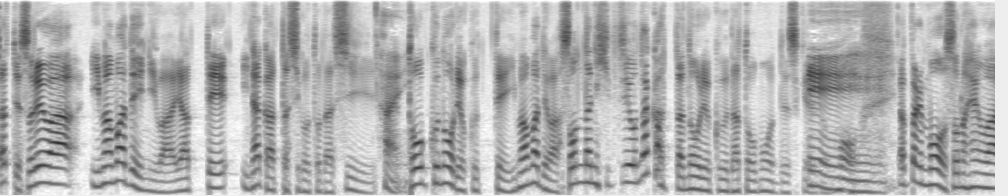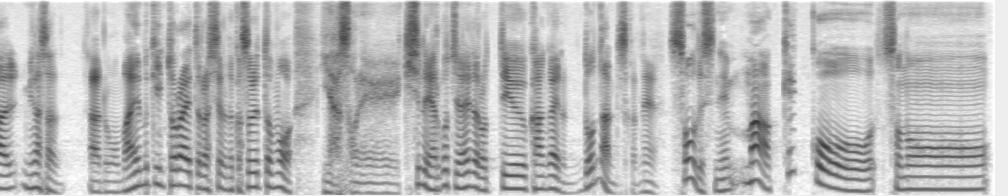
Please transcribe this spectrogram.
だってそれは今までにはやっていなかった仕事だし、はい、トーク能力って今まではそんなに必要なかった能力だと思うんですけれども、えー、やっぱりもうその辺は皆さん、あの前向きに捉えてらっしゃるのか、それとも、いや、それ、棋士のやることじゃないだろうっていう考えの、どんなんですかね？そうですね、まあ、結構、その、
